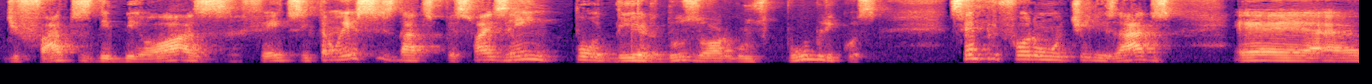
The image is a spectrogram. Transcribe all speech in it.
de fatos de BOs feitos. Então, esses dados pessoais em poder dos órgãos públicos sempre foram utilizados é,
